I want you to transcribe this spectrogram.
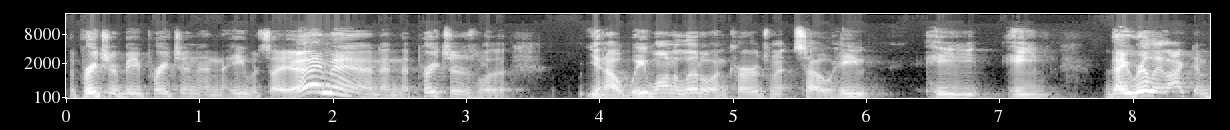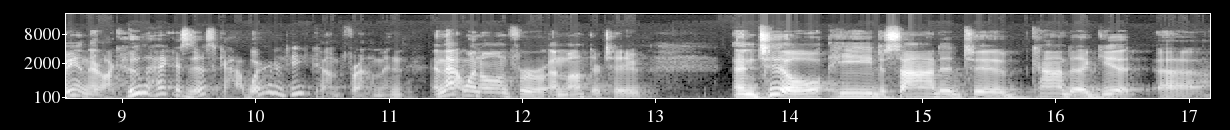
the preacher would be preaching and he would say, Amen. And the preachers would, you know, we want a little encouragement. So he, he, he, they really liked him being there. Like, who the heck is this guy? Where did he come from? And, and that went on for a month or two until he decided to kind of get, uh,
